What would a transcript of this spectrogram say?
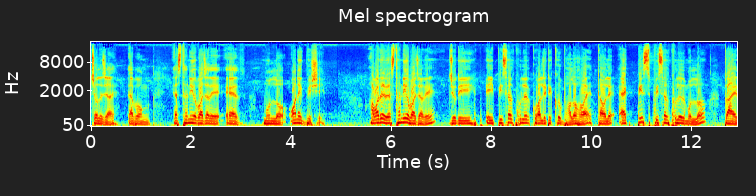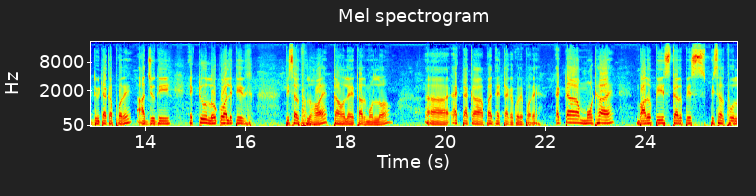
চলে যায় এবং স্থানীয় বাজারে এর মূল্য অনেক বেশি। আমাদের স্থানীয় বাজারে যদি এই পিসার ফুলের কোয়ালিটি খুব ভালো হয়, তাহলে এক পিস পিসার ফুলের মূল্য প্রায় দুই টাকা পড়ে। আর যদি একটু লো কোয়ালিটির পিসার ফুল হয়, তাহলে তার মূল্য এক টাকা বা দেড় টাকা করে পড়ে। একটা মোঠায় বারো পিস তেরো পিস পিসার ফুল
